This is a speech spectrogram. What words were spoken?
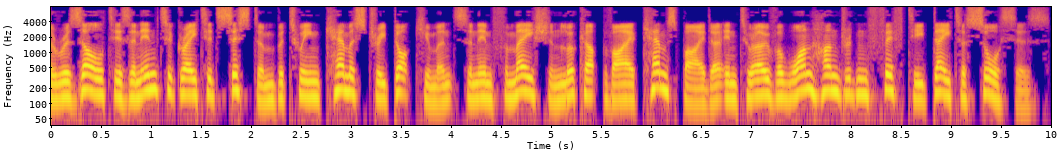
The result is an integrated system between chemistry documents and information lookup via ChemSpider into over 150 data sources.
